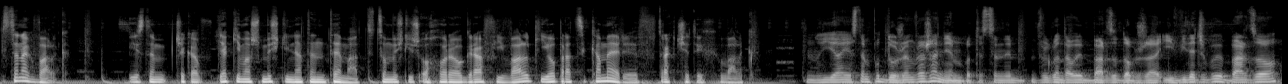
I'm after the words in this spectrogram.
scenach walk. Jestem ciekaw, jakie masz myśli na ten temat? Co myślisz o choreografii walk i o pracy kamery w trakcie tych walk? No ja jestem pod dużym wrażeniem, bo te sceny wyglądały bardzo dobrze i widać, że były bardzo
